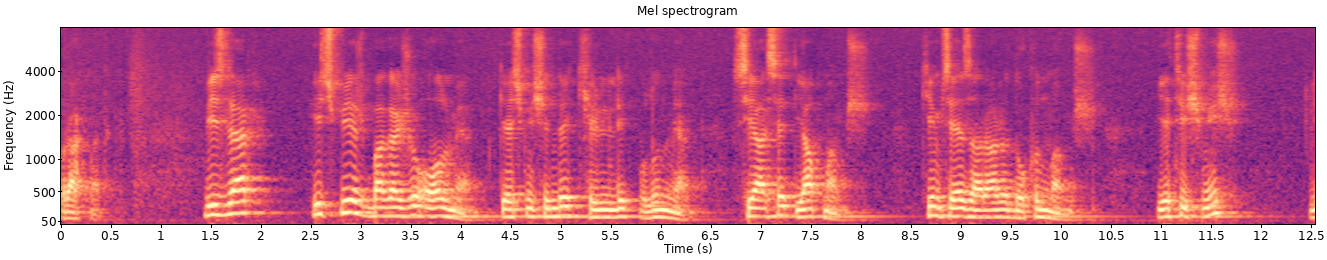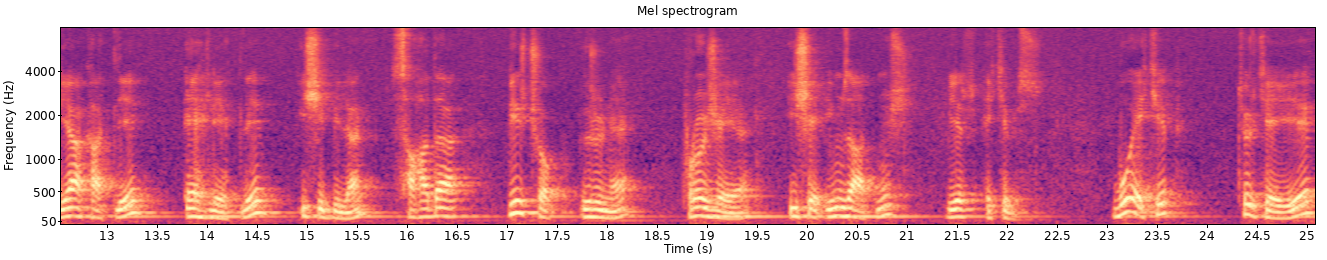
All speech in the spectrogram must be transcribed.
bırakmadık. Bizler hiçbir bagajı olmayan, geçmişinde kirlilik bulunmayan, siyaset yapmamış, kimseye zararı dokunmamış, yetişmiş, liyakatli, ehliyetli, işi bilen, sahada birçok ürüne, projeye, işe imza atmış bir ekibiz. Bu ekip Türkiye'yi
